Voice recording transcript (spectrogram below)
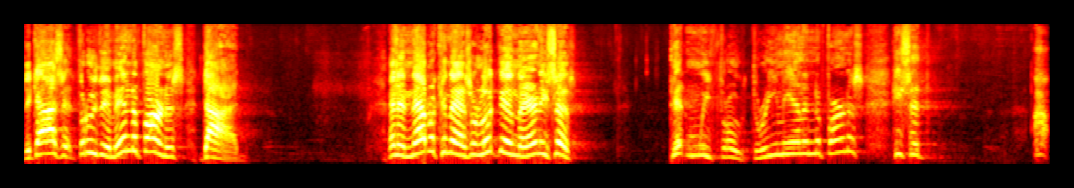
the guys that threw them in the furnace died. And then Nebuchadnezzar looked in there and he says, Didn't we throw three men in the furnace? He said, I,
